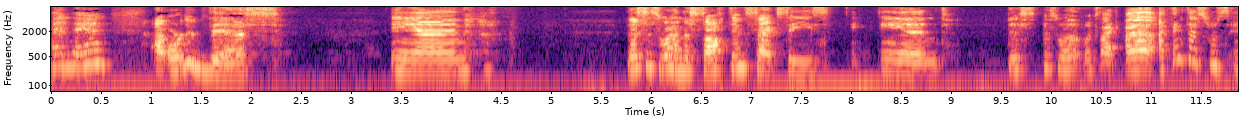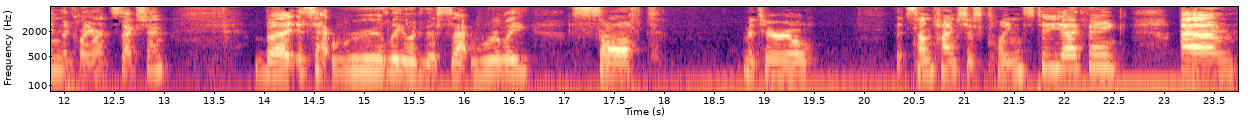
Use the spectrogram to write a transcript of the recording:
And then I ordered this and this is one of the soft and sexies and this is what it looks like. Uh, I think this was in the clearance section but it's that really, look at this, that really soft material that sometimes just clings to you, I think. Um,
